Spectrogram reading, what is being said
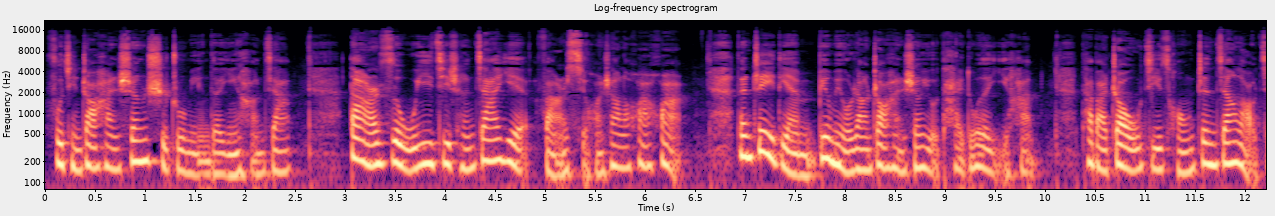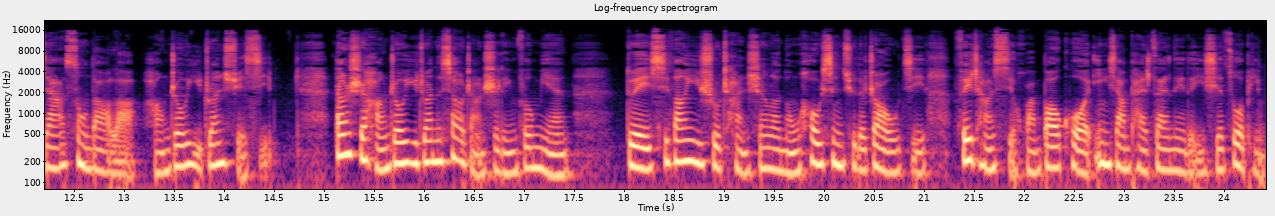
父亲赵汉生是著名的银行家，大儿子无意继承家业，反而喜欢上了画画。但这一点并没有让赵汉生有太多的遗憾，他把赵无极从镇江老家送到了杭州艺专学习。当时杭州艺专的校长是林风眠，对西方艺术产生了浓厚兴趣的赵无极非常喜欢包括印象派在内的一些作品，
